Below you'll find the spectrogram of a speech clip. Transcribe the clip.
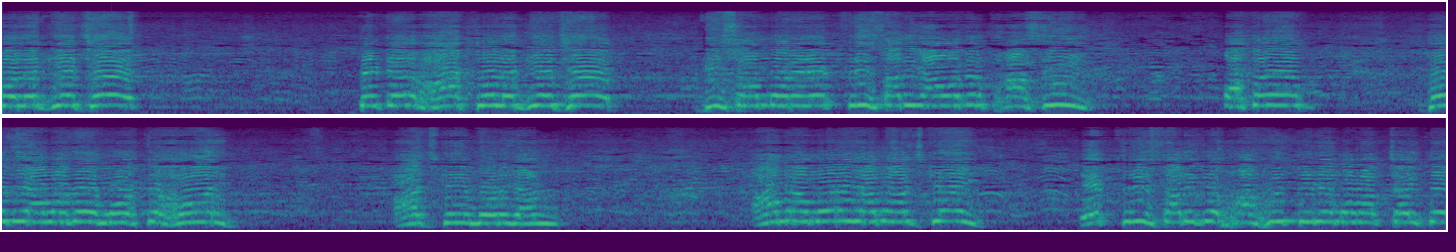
চলে গিয়েছে, পেটের ভাত চলে গিয়েছে। ডিসেম্বরের একত্রিশ তারিখ আমাদের ফাঁসি। অতএব যদি আমাদের মরতে হয়, আজকেই মরে যান। আমরা মরে যাব আজকেই। একত্রিশ তারিখে ফাঁসির দিনে মরার চাইতে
